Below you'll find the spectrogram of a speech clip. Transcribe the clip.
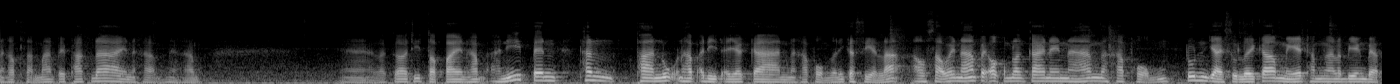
นะครับสามารถไปพักได้นะครับนะครับ แล้วก็ที่ต่อไปนะครับ อันนี้เป็นท่านพานุนะครับ อดีตอายการนะครับ ผมตอนนี้เกษียณละเอาสระว่ายน้ำไปออกกำลังกายในน้ำนะครับ ผมรุ่นใหญ่สุดเลย 9 เมตรทำงานระเบียงแบบ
